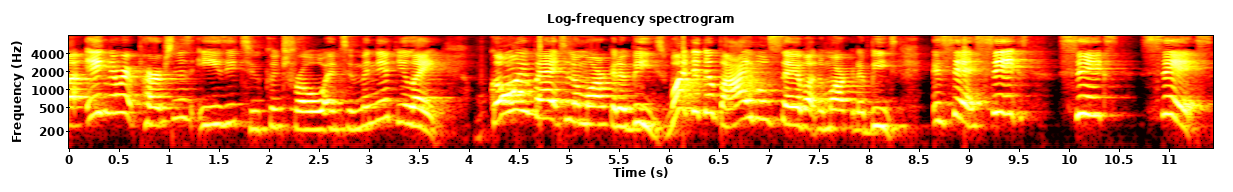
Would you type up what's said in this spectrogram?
An ignorant person is easy to control and to manipulate. Going back to the mark of the beast, what did the Bible say about the mark of the beast? It said six, six, six.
